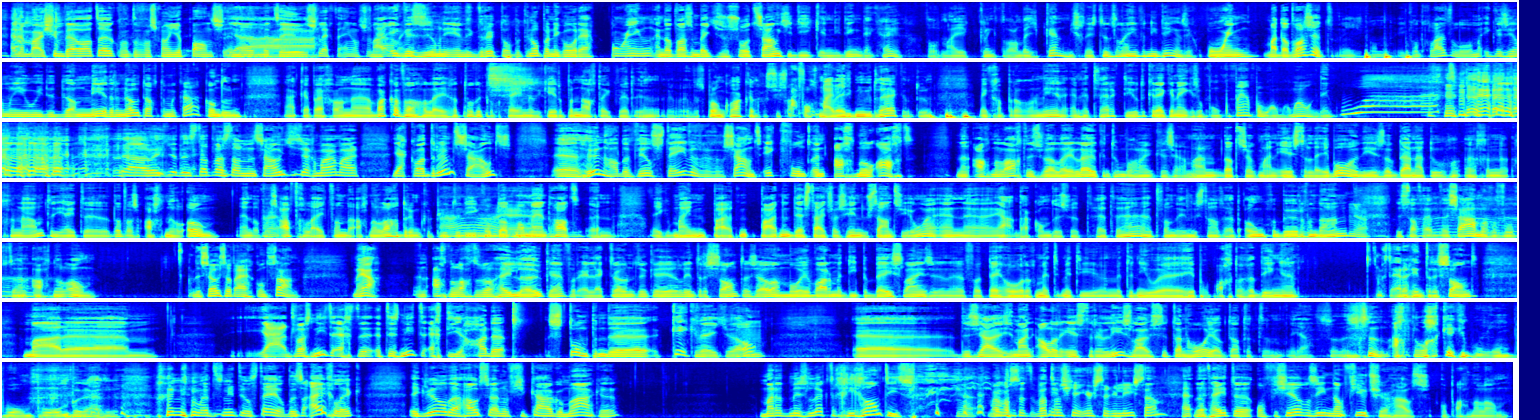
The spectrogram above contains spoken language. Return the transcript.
En de Martian Bell had ook, want dat was gewoon Japans. En Ja. eh, met heel slechte Engelse Maar ik wist het helemaal niet. En ik drukte op een knop en ik hoorde echt poing. En dat was een beetje zo'n soort soundje die ik in die ding denk. Hé, hey, volgens mij klinkt het wel een beetje bekend. Misschien is dit wel een van die dingen. Zeg, poing. Maar dat was het. Je kon, je kon het geluid wel horen. Maar ik wist helemaal niet hoe je er dan meerdere noten achter elkaar kon doen. Nou, ik heb er gewoon eh, wakker van gelegen. Tot ik op een gegeven moment een keer op een nacht. Ik werd, eh, sprong wakker. Volgens mij weet ik nu het werkt. En toen ben ik gaan programmeren. En het werkte. joh. Toen kreeg ik in één keer zo. Ik denk, what? ja, weet je, dus dat was dan een soundje, zeg maar. Maar ja, qua drum sounds, eh, hun hadden veel stevigere sounds. Ik vond een 808. Een 808 is wel heel leuk. En toen begon ik, zeg maar, dat is ook mijn eerste label. En die is ook daar naartoe eh, gena- genaamd. Die heette, dat was 80 Ohm. En dat was Ah. afgeleid van de 808 drumcomputer die ik op Ah, dat ja, ja. moment had. En ik, mijn part- partner destijds was een Hindoestaanse jongen. En eh, ja, daar komt dus het, het, hè, het van de Hindoestaanse, het Ohm gebeuren vandaan. Dus dat hebben we samengevoegd, een 808 ohm. Dus zo is dat eigenlijk ontstaan. Maar ja, een 808 is wel heel leuk. Hè? Voor elektro natuurlijk heel interessant en zo. Een mooie, warme, diepe basslines. En eh, voor tegenwoordig met, met, die, eh, met de nieuwe hip-hop-achtige dingen. Dat is erg interessant. Maar ehm, ja, het was niet echt... eh, Het is niet echt die harde, stompende kick, weet je wel. Mhm. Eh, dus ja, als je mijn allereerste release luistert, dan hoor je ook dat het een- ja, zo'n achterlachkick. Bom, bom, bom. Maar het is niet heel stijl. Dus eigenlijk, ik wilde House Sound of Chicago maken, maar het mislukte gigantisch. Ja. Maar was het, wat was je eerste release dan? Dat heette officieel gezien dan Future House op Agnaloom.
